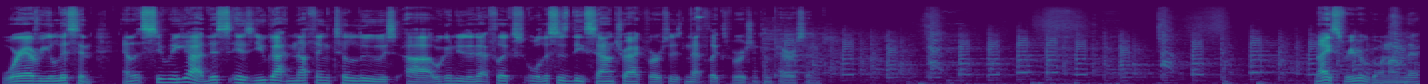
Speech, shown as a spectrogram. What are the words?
wherever you listen. And let's see what we got. This is You Got Nothing to Lose. Uh, we're going to do the Netflix, well, this is the soundtrack versus Netflix version comparison. Nice reverb going on there.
